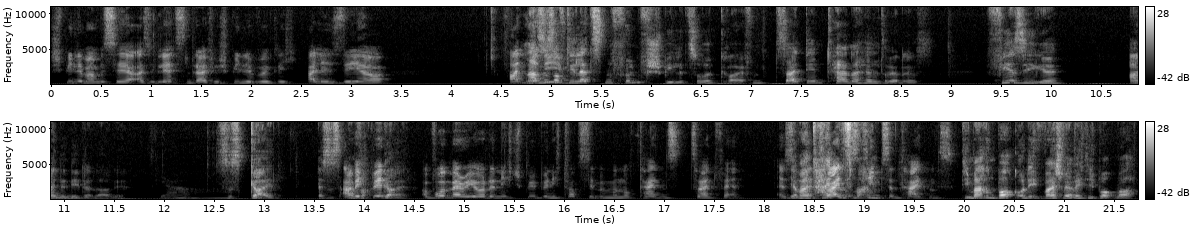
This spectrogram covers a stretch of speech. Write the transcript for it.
die Spiele waren bisher, also die letzten drei, vier Spiele wirklich alle sehr angenehm. Lass uns auf die letzten fünf Spiele zurückgreifen, seitdem Tannehill drin ist. Vier Siege, eine Niederlage. Ja. Es ist geil. Es ist Aber ich einfach bin, geil. obwohl Mariota nicht spielt, bin ich trotzdem immer noch Titans Zweitfan. Also Ja, weil Titans machen- Team sind Titans. Die machen Bock und ich weiß, wer richtig Bock macht.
